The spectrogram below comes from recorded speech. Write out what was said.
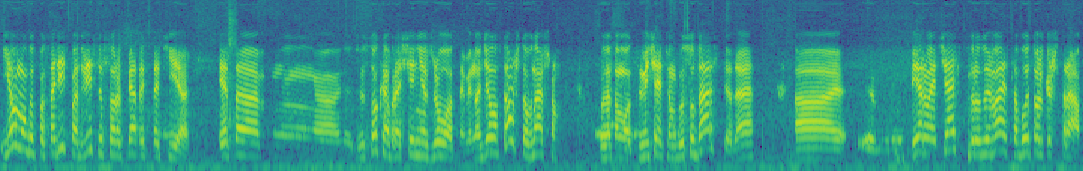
Ее могут посадить по 245 статье. Это а, жестокое обращение с животными. Но дело в том, что в нашем в этом вот замечательном государстве, да, а, э, первая часть подразумевает собой только штраф.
